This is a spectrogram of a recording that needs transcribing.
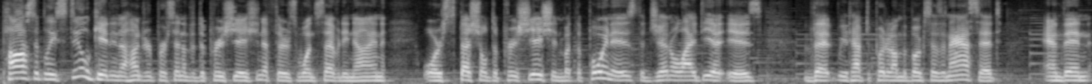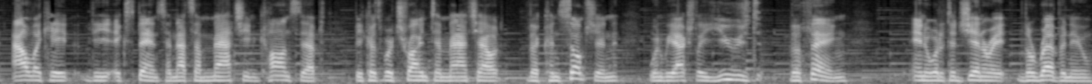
possibly still getting 100% of the depreciation if there's 179 or special depreciation. But the point is, the general idea is that we'd have to put it on the books as an asset and then allocate the expense. And that's a matching concept because we're trying to match out the consumption when we actually used the thing in order to generate the revenue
